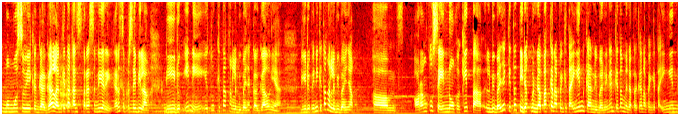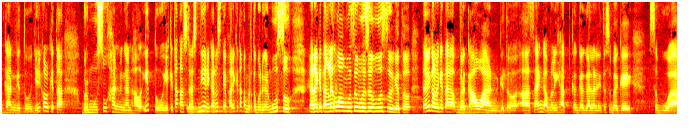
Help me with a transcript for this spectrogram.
memusuhi kegagalan kita akan stres sendiri. Karena seperti saya bilang di hidup ini itu kita akan lebih banyak gagalnya. Di hidup ini kita akan lebih banyak um, orang tuh say no ke kita. Lebih banyak kita tidak mendapatkan apa yang kita inginkan dibandingkan kita mendapatkan apa yang kita inginkan gitu. Jadi kalau kita bermusuhan dengan hal itu, ya kita akan stres sendiri karena setiap hari kita akan bertemu dengan musuh. Karena kita ngeliat wah musuh musuh musuh gitu. Tapi kalau kita berkawan gitu, uh, saya nggak melihat kegagalan itu sebagai sebuah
